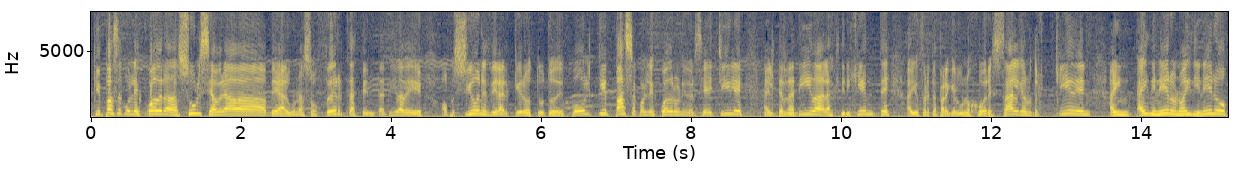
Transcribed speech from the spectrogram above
¿Qué pasa con la escuadra de azul? Se hablaba de algunas ofertas, tentativa de opciones del arquero Tuto de Paul. ¿Qué pasa con la escuadra Universidad de Chile? Alternativa, las dirigentes, hay ofertas para que algunos jugadores salgan, otros queden. ¿Hay, hay dinero, no hay dinero?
